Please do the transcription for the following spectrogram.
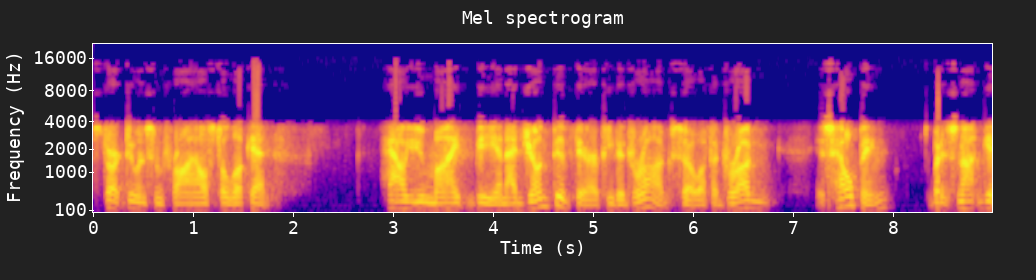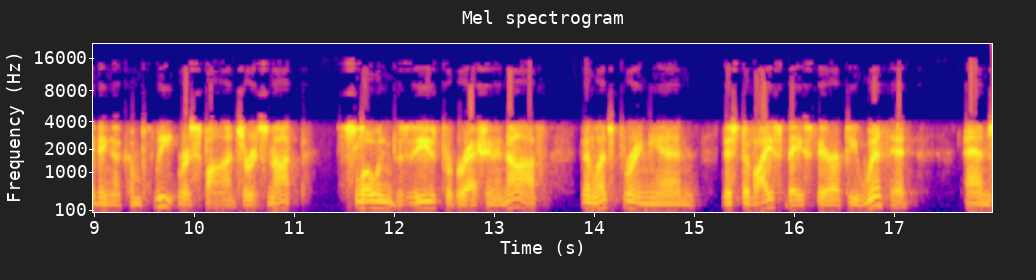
start doing some trials to look at how you might be an adjunctive therapy to drugs. So if a drug is helping, but it's not giving a complete response or it's not slowing disease progression enough, then let's bring in this device based therapy with it and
